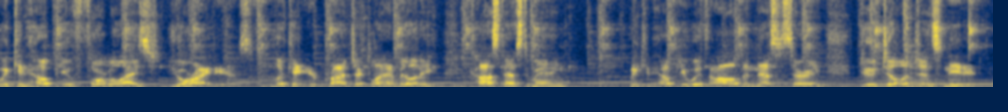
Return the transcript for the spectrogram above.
We can help you formalize your ideas, look at your project liability, cost estimating. We can help you with all the necessary due diligence needed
